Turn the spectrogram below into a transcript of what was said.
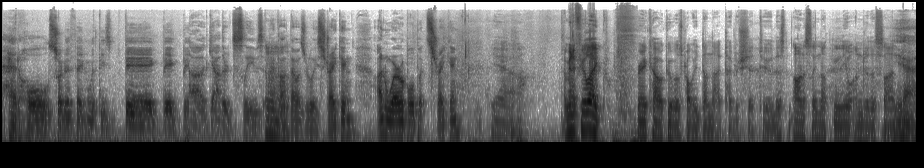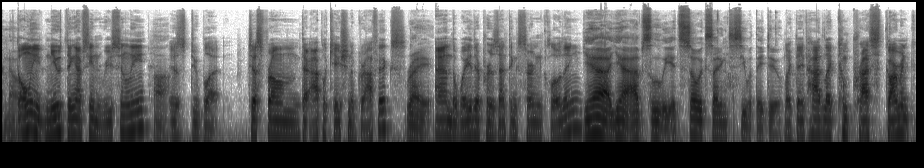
head hole sort of thing with these big, big, big uh, gathered sleeves, and I Mm. thought that was really striking, unwearable but striking. Yeah. I mean, I feel like Rei Kawakubo's probably done that type of shit too. There's honestly nothing new under the sun. Yeah, no. The only new thing I've seen recently Ah. is Doublet. Just from their application of graphics right. and the way they're presenting certain clothing. Yeah, yeah, absolutely. It's so exciting to see what they do. Like they've had like compressed garments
